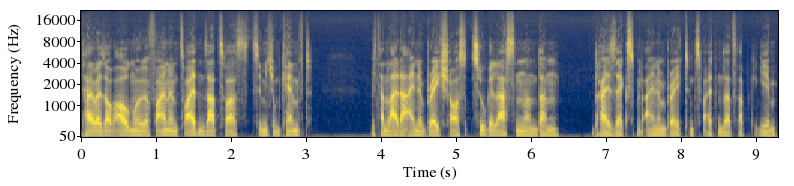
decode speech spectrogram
teilweise auf Augenhöhe, vor allem im zweiten Satz war es ziemlich umkämpft. Habe ich dann leider eine Break-Chance zugelassen und dann 3-6 mit einem Break den zweiten Satz abgegeben.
